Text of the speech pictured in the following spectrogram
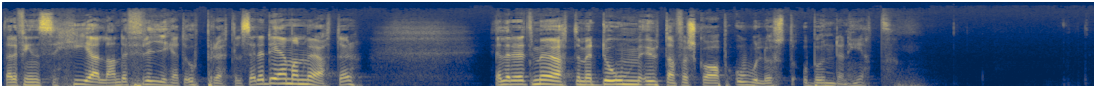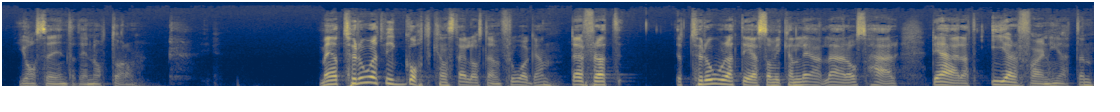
Där det finns helande, frihet och upprättelse? Är det det man möter? Eller är det ett möte med dom, utanförskap, olust och bundenhet? Jag säger inte att det är något av dem. Men jag tror att vi gott kan ställa oss den frågan. Därför att jag tror att det som vi kan lära oss här, det är att erfarenheten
